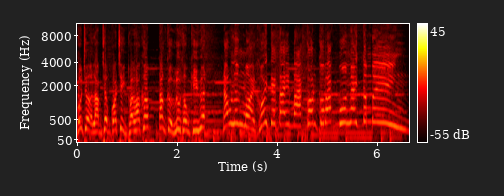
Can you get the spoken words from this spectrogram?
hỗ trợ làm chậm quá trình thoái hóa khớp, tăng cường lưu thông khí huyết. Đau lưng mỏi gối tê tay bà con cô bác mua ngay Tâm Bình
